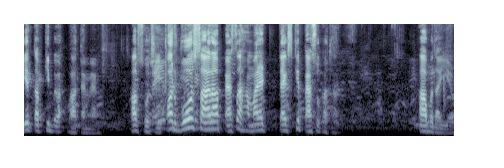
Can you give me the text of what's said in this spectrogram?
ये तब की बात है मैम। आप सोचिए। और वो सारा पैसा हमारे टैक्स के पैसों का था। आप बताइए।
